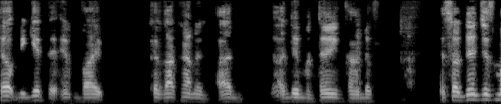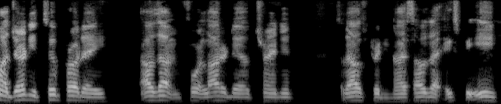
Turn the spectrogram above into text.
helped me get the invite because I kind of I I did my thing kind of. And so then just my journey to pro day. I was out in Fort Lauderdale training, so that was pretty nice. I was at XPE,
